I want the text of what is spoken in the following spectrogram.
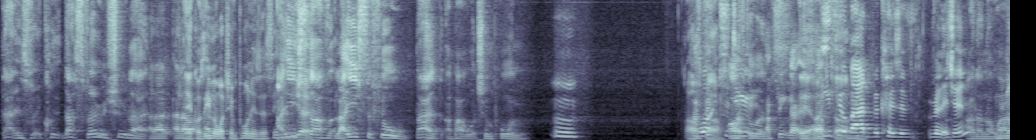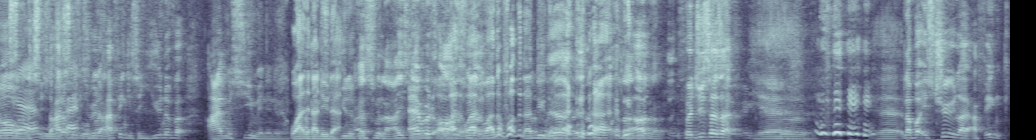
That is 'cause that's very true. Like and I, and Yeah, because even watching porn is a sin. I used Yeah, to have, like- I used to feel bad about watching porn. Mm. After. What to do? Afterwards, I think that Yeah, is I like You feel bad because of religion? I don't know why. no, Yeah, it's- I don't okay. think it's really. I think it's a universe. I'm assuming anyway. Why did I do that? it's I just feel like I used to Everyone have- why, why the fuck did I do that? it's like, fuck that. Producer's like, yeah, yeah. No, but it's true. Like, I think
